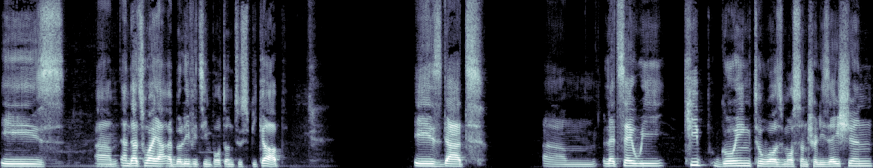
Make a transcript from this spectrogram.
is um, and that's why I, I believe it's important to speak up is that um, let's say we keep going towards more centralization,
